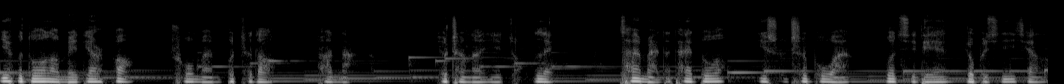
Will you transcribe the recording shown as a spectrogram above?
衣服多了没地儿放，出门不知道穿哪个，就成了一种累。菜买的太多，一时吃不完，过几天就不新鲜了。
